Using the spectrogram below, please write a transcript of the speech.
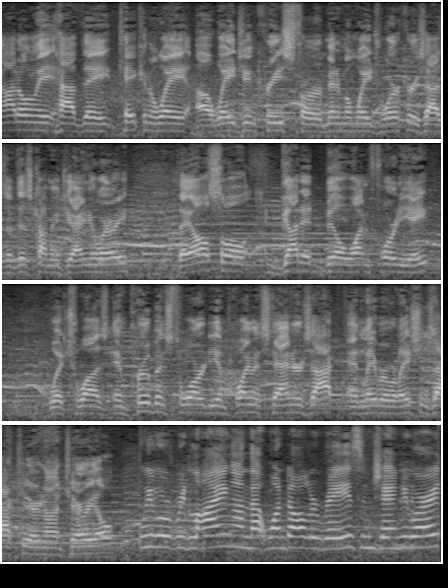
Not only have they taken away a wage increase for minimum wage workers as of this coming January, they also gutted Bill 148, which was improvements toward the Employment Standards Act and Labor Relations Act here in Ontario. We were relying on that $1 raise in January,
